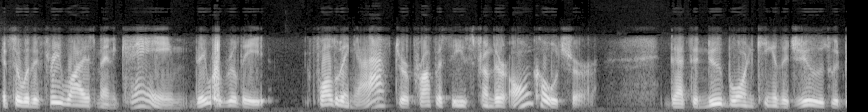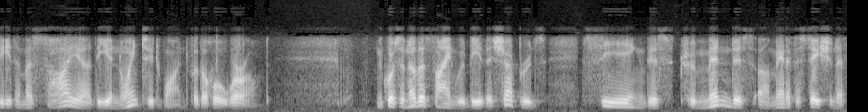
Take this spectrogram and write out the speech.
And so when the three wise men came, they were really following after prophecies from their own culture that the newborn king of the Jews would be the Messiah, the anointed one for the whole world. Of course, another sign would be the shepherds seeing this tremendous uh, manifestation of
